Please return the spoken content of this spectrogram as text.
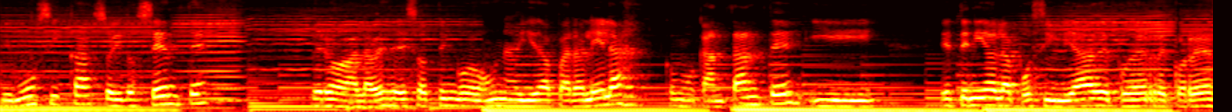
de música, soy docente, pero a la vez de eso tengo una vida paralela como cantante y he tenido la posibilidad de poder recorrer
